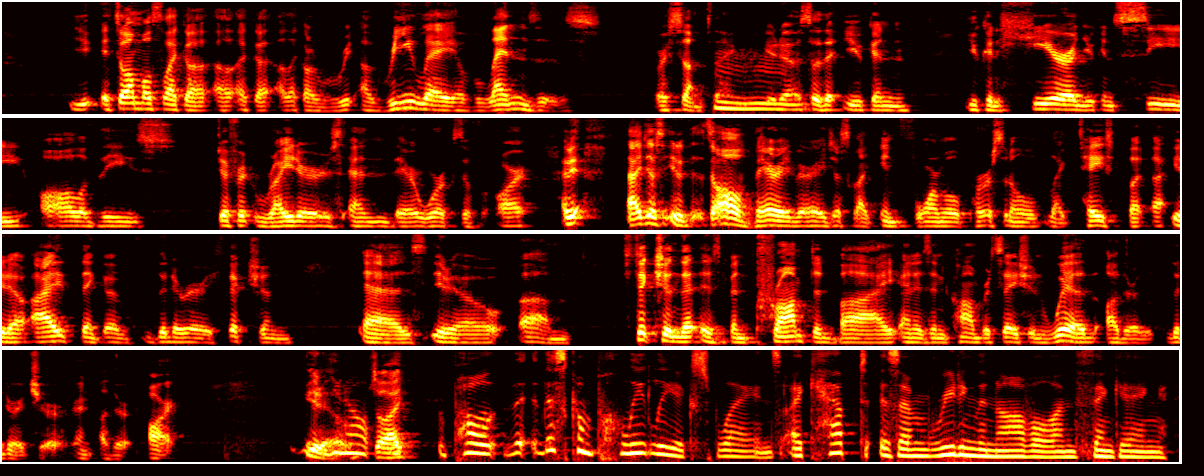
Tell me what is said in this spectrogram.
you, it's almost like a, a like a like a, re, a, relay of lenses or something, mm. you know, so that you can you can hear and you can see all of these different writers and their works of art. I mean, I just you know it's all very very just like informal personal like taste, but uh, you know I think of literary fiction as you know. Um, fiction that has been prompted by and is in conversation with other literature and other art you know, you know, so I, Paul, th- this completely explains. I kept, as I'm reading the novel, I'm thinking,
